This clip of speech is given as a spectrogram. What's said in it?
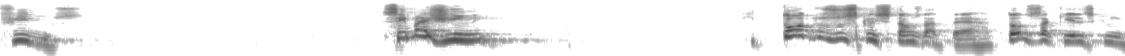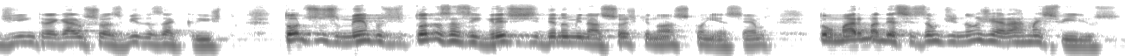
filhos. Se imagine que todos os cristãos da terra, todos aqueles que um dia entregaram suas vidas a Cristo, todos os membros de todas as igrejas e denominações que nós conhecemos, tomaram uma decisão de não gerar mais filhos.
